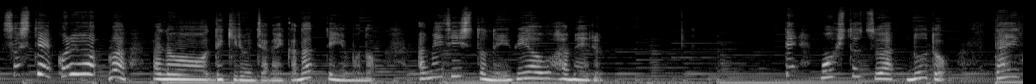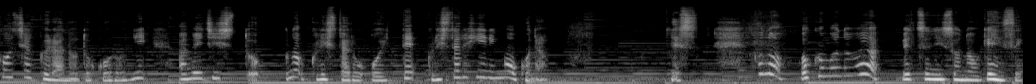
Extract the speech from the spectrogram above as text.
そしてこれはまああのできるんじゃないかなっていうもの。アメジストの指輪をはめる。で、もう一つは喉、第5チャクラのところにアメジストのクリスタルを置いてクリスタルヒーリングを行う。です。この置くものは別にその原石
